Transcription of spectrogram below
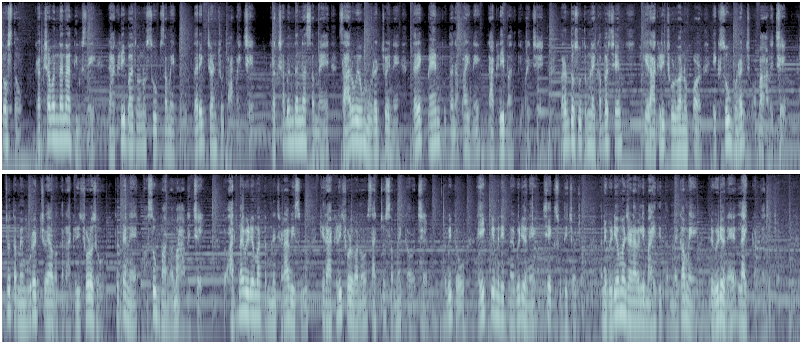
દોસ્તો, રક્ષાબંધનના દિવસે રાખડી બાંધવાનો શુભ સમય તો દરેક જણ જોતા હોય છે. રક્ષાબંધનના સમયે સારું એવું મુહૂર્ત જોઈને દરેક બહેન પોતાના ભાઈને રાખડી બાંધતી હોય છે. પરંતુ શું તમને ખબર છે કે રાખડી છોડવાનું પણ એક શુભ મુહૂર્ત જોવામાં આવે છે? જો તમે મુહૂર્ત જોયા વગર રાખડી છોડો છો, તો તેને અશુભ માનવામાં આવે છે. તો આજના વિડીયોમાં તમને જણાવીશું કે રાખડી છોડવાનો સાચો સમય કયો છે. તો મિત્રો, એક બે મિનિટના વિડીયોને છેક સુધી જોજો. અને વિડીયોમાં જણાવેલી માહિતી તમને ગમે તો વિડીયોને લાઇક કરતા જજો.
